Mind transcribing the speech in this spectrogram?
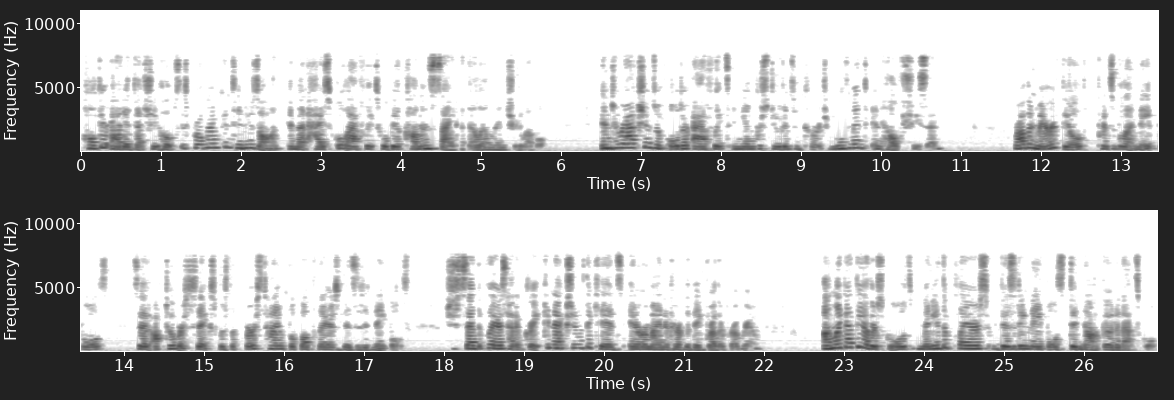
Halter added that she hopes this program continues on and that high school athletes will be a common sight at the elementary level. Interactions with older athletes and younger students encourage movement and health, she said. Robin Merrifield, principal at Naples, said October 6th was the first time football players visited Naples. She said the players had a great connection with the kids and it reminded her of the Big Brother program. Unlike at the other schools, many of the players visiting Naples did not go to that school,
